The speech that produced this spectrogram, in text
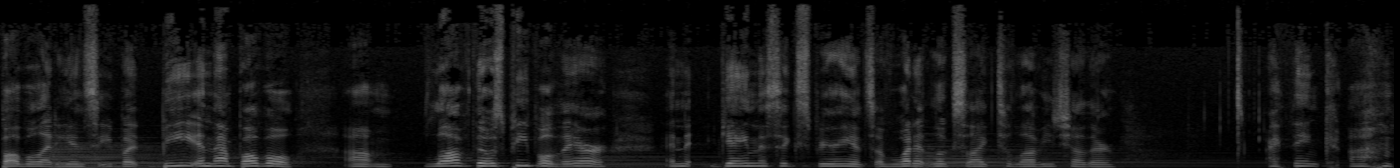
bubble at ENC, but be in that bubble. Um, love those people there and gain this experience of what it looks like to love each other. I think um,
